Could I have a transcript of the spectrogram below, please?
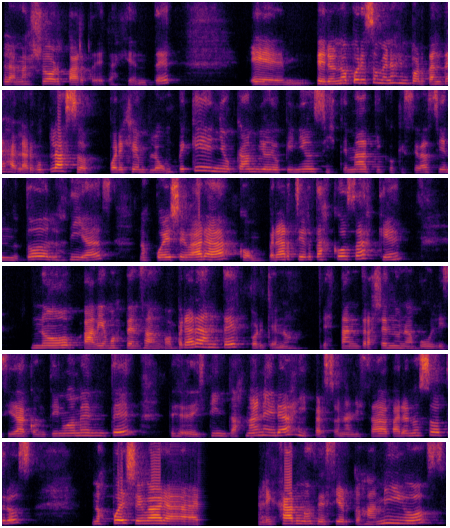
la mayor parte de la gente, eh, pero no por eso menos importantes a largo plazo. Por ejemplo, un pequeño cambio de opinión sistemático que se va haciendo todos los días nos puede llevar a comprar ciertas cosas que no habíamos pensado en comprar antes porque nos están trayendo una publicidad continuamente desde distintas maneras y personalizada para nosotros, nos puede llevar a alejarnos de ciertos amigos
